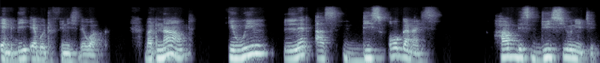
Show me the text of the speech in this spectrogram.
and be able to finish the work. But now he will let us disorganize, have this disunity.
